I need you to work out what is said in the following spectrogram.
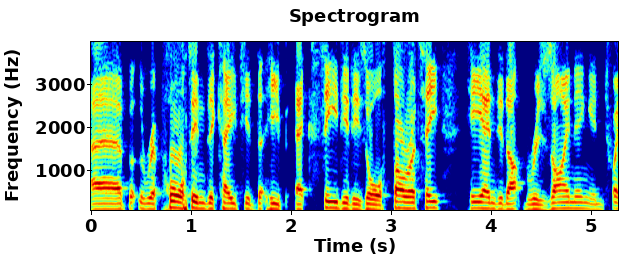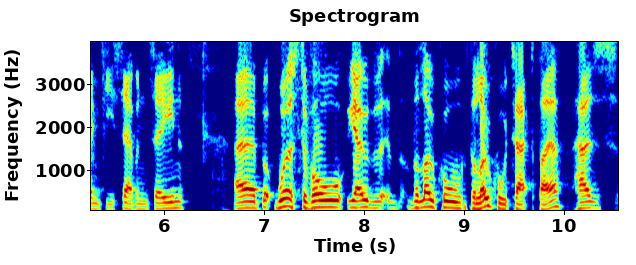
uh, but the report indicated that he exceeded his authority. He ended up resigning in 2017. Uh, but worst of all, you know, the, the, local the local taxpayer has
